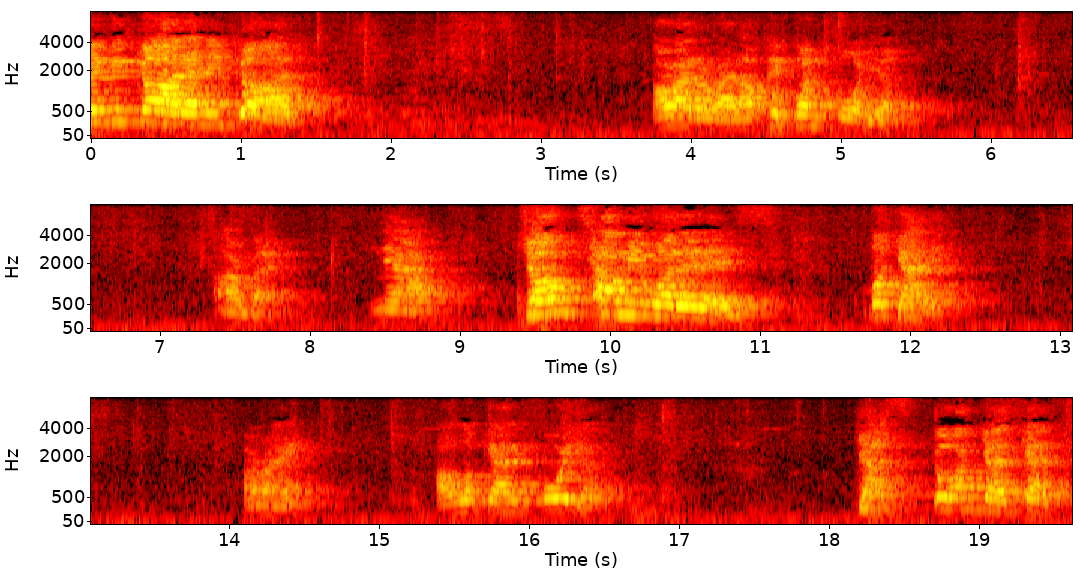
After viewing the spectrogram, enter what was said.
Pick a card, any card. All right, all right, I'll pick one for you. All right. Now, don't tell me what it is. Look at it. All right. I'll look at it for you. Yes. Go on, guess, guess.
